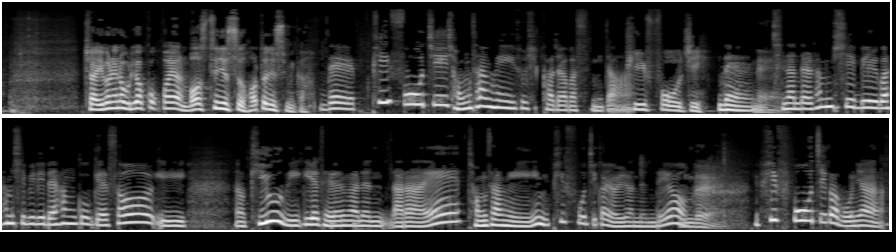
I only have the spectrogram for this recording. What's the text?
자, 이번에는 우리가 꼭 봐야 할 머스트 뉴스 어떤 뉴스입니까? 네, P4G 정상회의 소식 가져와봤습니다. P4G. 네, 네. 지난달 30일과 31일에 한국에서 이 어, 기후 위기에 대응하는 나라의 정상회의인 P4G가 열렸는데요. 네. 이 P4G가 뭐냐?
